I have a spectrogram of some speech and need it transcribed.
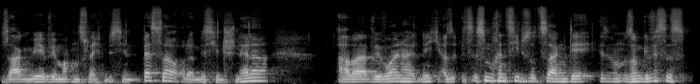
sagen wir, wir machen es vielleicht ein bisschen besser oder ein bisschen schneller, aber wir wollen halt nicht, also es ist im Prinzip sozusagen der, so ein gewisses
